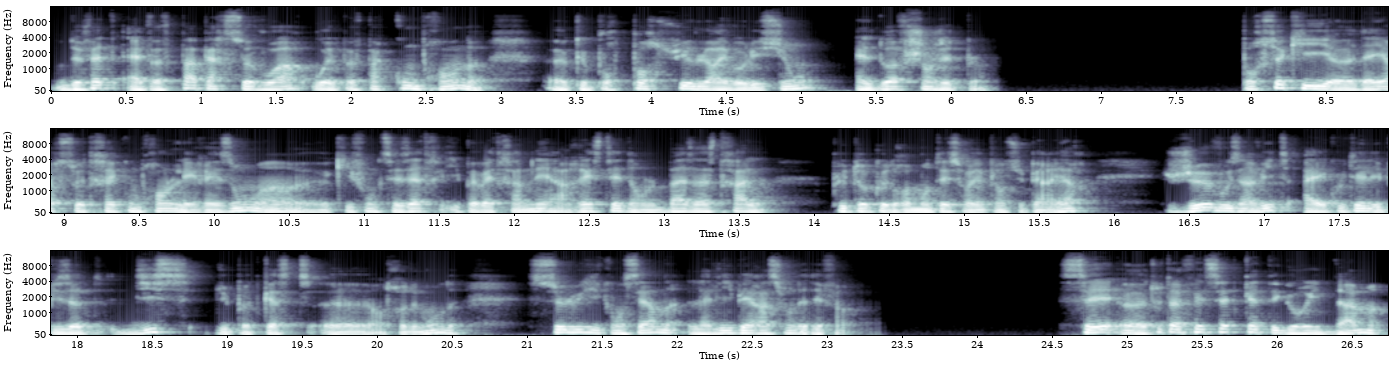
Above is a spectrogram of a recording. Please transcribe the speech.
de fait elles peuvent pas percevoir ou elles peuvent pas comprendre euh, que pour poursuivre leur évolution elles doivent changer de plan. Pour ceux qui euh, d'ailleurs souhaiteraient comprendre les raisons hein, qui font que ces êtres ils peuvent être amenés à rester dans le bas astral plutôt que de remonter sur les plans supérieurs, je vous invite à écouter l'épisode 10 du podcast Entre deux mondes, celui qui concerne la libération des défunts. C'est tout à fait cette catégorie d'âmes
